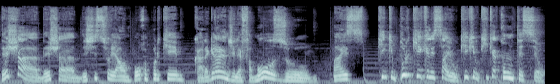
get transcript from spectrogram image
deixa, deixa, deixa esfriar um pouco, porque o cara é grande, ele é famoso, mas que, que, por que, que ele saiu? O que, que, o que, que aconteceu?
